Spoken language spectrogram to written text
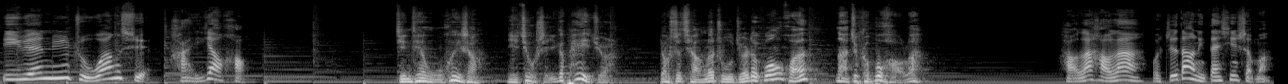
比原女主汪雪还要好。今天舞会上你就是一个配角，要是抢了主角的光环，那就可不好了。好啦好啦，我知道你担心什么。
